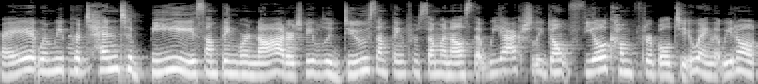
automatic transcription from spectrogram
right? When we pretend to be something we're not or to be able to do something for someone else that we actually don't feel comfortable doing that we don't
